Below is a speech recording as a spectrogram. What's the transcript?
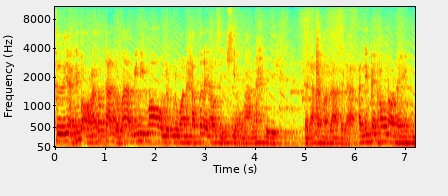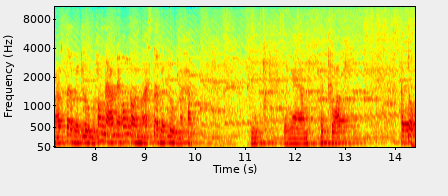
คืออย่างที่บอกนะต้องการแบบว่ามินิมอลนวลๆนะครับ ก็เลยเอาสีเขียวมานะดูดิเสร็จแล้วทำความสะอาดเสร็จแล้ว อันนี้เป็นห้องนอนในมาสเตอร์เบดรูมห้องน้ำในห้องนอนมาสเตอร์เบดรูมนะครับสวยงามนะครับ กระจก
